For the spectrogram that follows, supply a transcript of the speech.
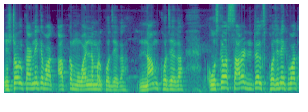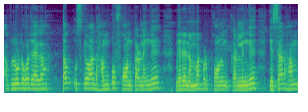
इंस्टॉल करने के बाद आपका मोबाइल नंबर खोजेगा, नाम खोजेगा, उसके बाद सारा डिटेल्स खोजने के बाद अपलोड हो जाएगा। तब उसके बाद हमको फ़ोन कर लेंगे, मेरे नंबर पर फ़ोन कर लेंगे कि सर हम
